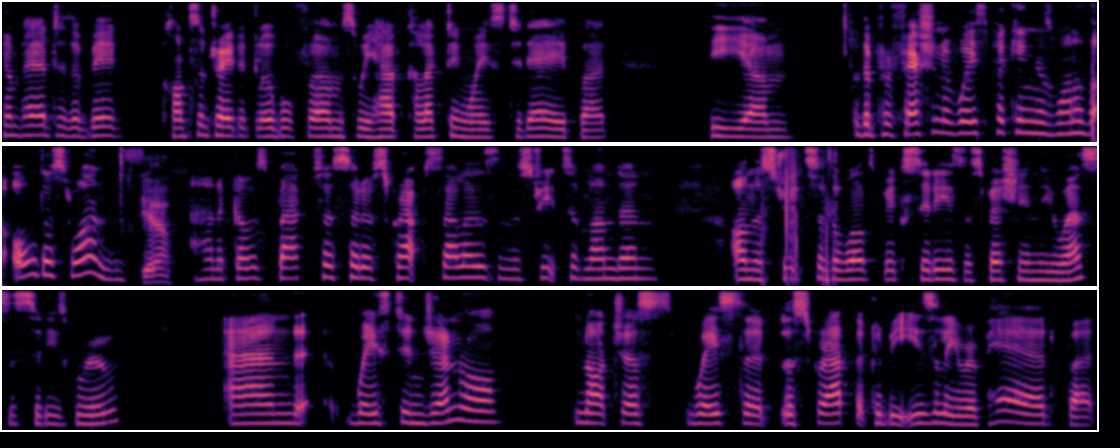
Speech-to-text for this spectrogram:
compared to the big concentrated global firms we have collecting waste today. But the um, the profession of waste picking is one of the oldest ones. Yeah. And it goes back to sort of scrap sellers in the streets of London, on the streets of the world's big cities, especially in the US, as cities grew. And waste in general not just waste that the scrap that could be easily repaired, but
